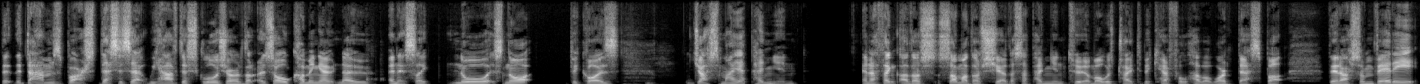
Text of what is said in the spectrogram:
the, the dam's burst. This is it. We have disclosure. It's all coming out now, and it's like, no, it's not, because just my opinion, and I think others, some others share this opinion too. I'm always trying to be careful how I word this, but there are some very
